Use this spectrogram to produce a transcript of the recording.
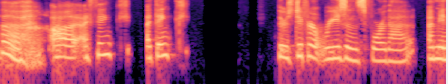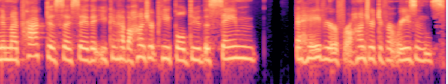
Uh, uh, I think I think there's different reasons for that. I mean, in my practice, I say that you can have a hundred people do the same behavior for a hundred different reasons.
